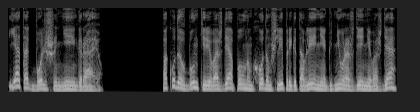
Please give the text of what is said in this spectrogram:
я так больше не играю». Покуда в бункере вождя полным ходом шли приготовления к дню рождения вождя,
